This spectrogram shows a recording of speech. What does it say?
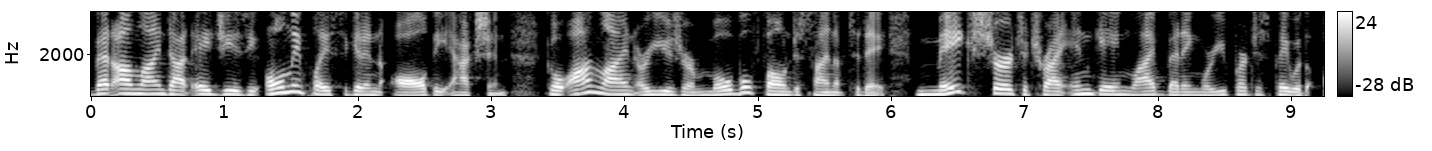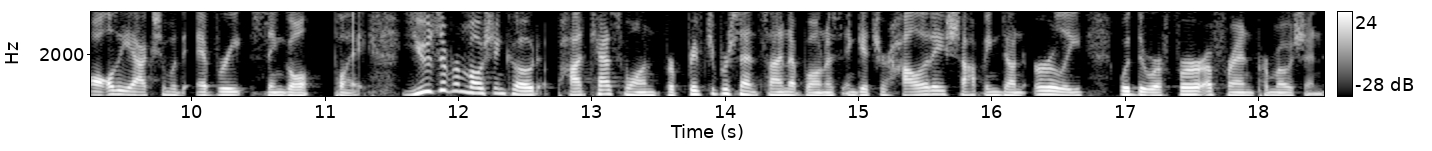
Betonline.ag is the only place to get in all the action. Go online or use your mobile phone to sign up today. Make sure to try in-game live betting where you participate with all the action with every single play. Use the promotion code podcast1 for 50% sign up bonus and get your holiday shopping done early with the refer a friend promotion.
